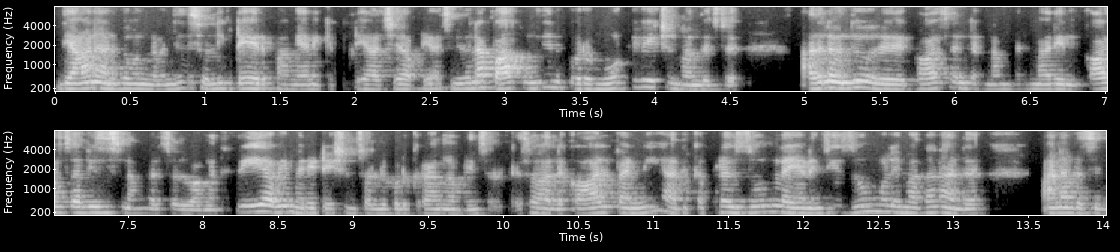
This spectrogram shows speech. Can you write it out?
தியான அனுபவங்களை வந்து சொல்லிக்கிட்டே இருப்பாங்க. எனக்கு இப்படியாச்சு அப்படியாச்சு இதெல்லாம் பார்க்கும்போது எனக்கு ஒரு மோட்டிவேஷன் வந்துச்சு. அதுல வந்து ஒரு கால் சென்டர் நம்பர் மாதிரி கால் சர்வீசஸ் நம்பர் சொல்லுவாங்க. ஃப்ரீயாவே மெடிடேஷன் சொல்லி கொடுக்குறாங்க அப்படின்னு சொல்லிட்டு. ஸோ அதில் கால் பண்ணி அதுக்கப்புறம் ஜூம்ல இணைஞ்சு ஜூம் மூலியமா தான் நான் அந்த ஆனபசி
